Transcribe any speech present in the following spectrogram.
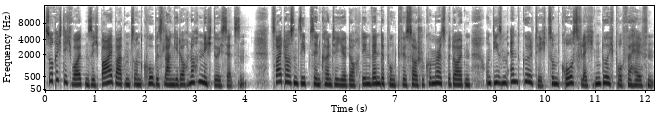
So richtig wollten sich Buy Buttons und Co. bislang jedoch noch nicht durchsetzen. 2017 könnte jedoch den Wendepunkt für Social Commerce bedeuten und diesem endgültig zum großflächigen Durchbruch verhelfen.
